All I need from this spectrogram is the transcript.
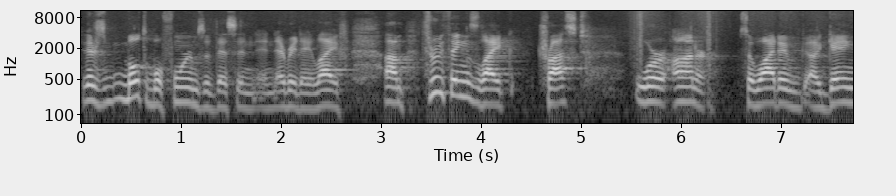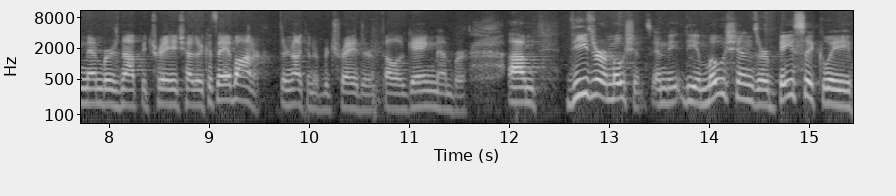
there's multiple forms of this in, in everyday life, um, through things like trust or honor. So why do uh, gang members not betray each other? Because they have honor. They're not going to betray their fellow gang member. Um, these are emotions, and the, the emotions are basically,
